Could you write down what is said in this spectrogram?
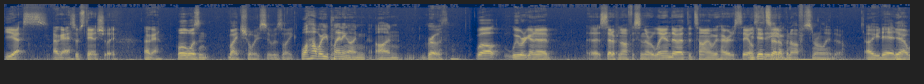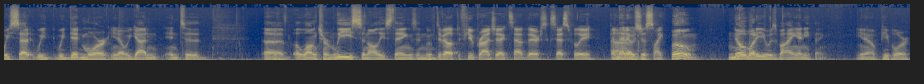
yes. Okay. Substantially. Okay. Well, it wasn't by choice. It was like Well, how were you planning on on growth? Well, we were gonna uh, set up an office in Orlando at the time. We hired a sales team. we sales. did set team. up an office in Orlando. Oh, you did. Yeah, we set we we did more. You know, we got in, into uh, a long term lease and all these things, and We've developed a few projects out there successfully. and then it Um, was just like boom, nobody was buying anything. You know, people were.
